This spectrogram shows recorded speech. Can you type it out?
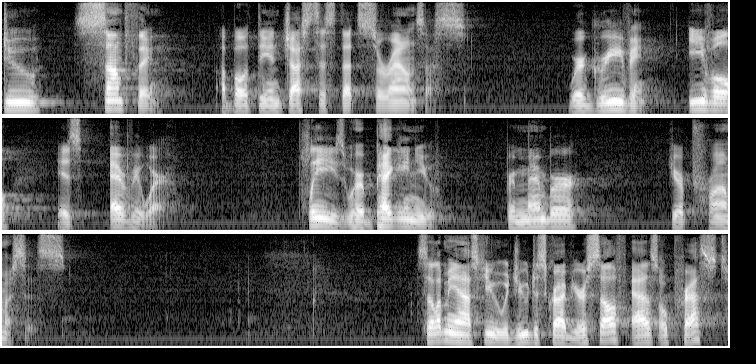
Do something about the injustice that surrounds us. We're grieving. Evil is everywhere. Please, we're begging you, remember your promises. So let me ask you would you describe yourself as oppressed,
